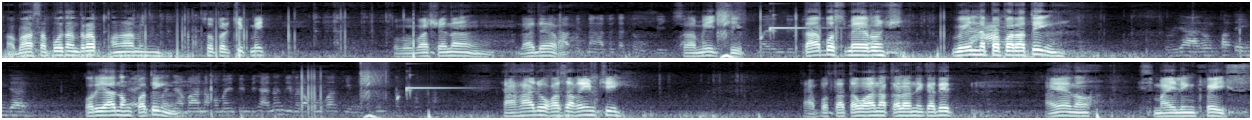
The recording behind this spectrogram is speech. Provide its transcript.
Mabasa po ng drop ang aming super chipmate. Pababa siya ng ladder sa midship. Tapos meron whale na paparating. Koreanong pating dyan. Koreanong pating. Hahalo ka sa kimchi. Tapos tatawanan ka lang ni Kadit. Ayan oh. Smiling face.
